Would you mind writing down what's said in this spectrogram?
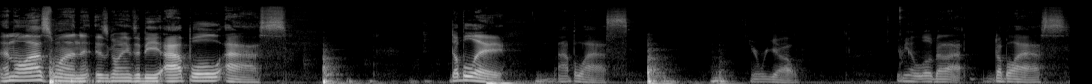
And the last one is going to be apple ass. Double A. Apple ass. Here we go. Give me a little bit of that double ass.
